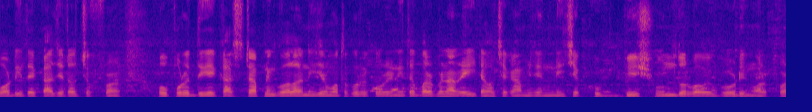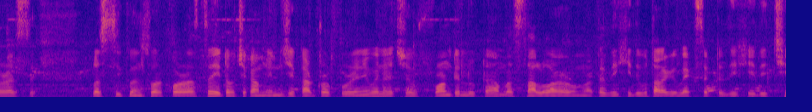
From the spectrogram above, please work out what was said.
বডিতে কাজ। এটা হচ্ছে ওপরের দিকে কাজটা আপনি গলা নিজের মতো করে করে নিতে পারবেন, আর এইটা হচ্ছে কামিজের নিচে খুবই সুন্দরভাবে বোর্ডিং ওয়ার্ক করা আছে। প্লাস সিকোয়েন্স ওয়ার্ক করা আছে, এটা হচ্ছে কামিজের নিচে কাট ওয়ার্ক করে নেবেন, এটা হচ্ছে ফ্রন্টের লুকটা। আমরা সালোয়ার ওনাটা দেখিয়ে দেবো, তার আগে ব্যাক সাইডটা দেখিয়ে দিচ্ছি।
